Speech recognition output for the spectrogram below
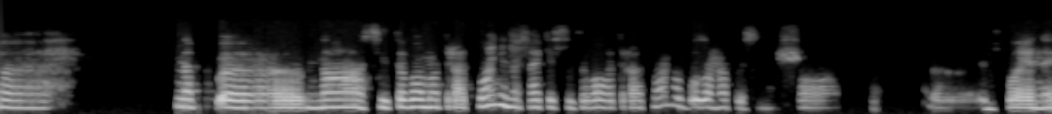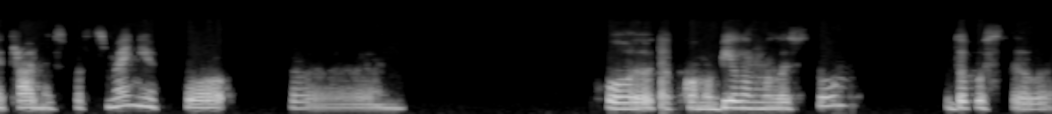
е, на, е, на світовому триатлоні, на сайті світового триатлону було написано, що е, двоє нейтральних спортсменів по, е, по такому білому листу допустили.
